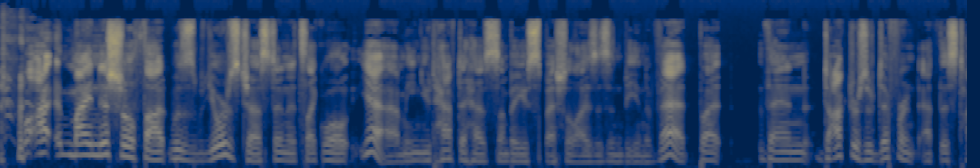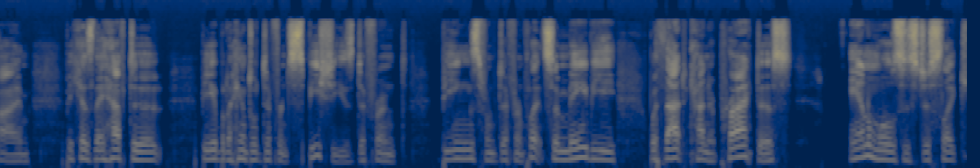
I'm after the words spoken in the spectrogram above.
well, I, my initial thought was yours, Justin. It's like, well, yeah, I mean, you'd have to have somebody who specializes in being a vet, but then doctors are different at this time because they have to be able to handle different species, different beings from different planets. So maybe with that kind of practice, animals is just like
